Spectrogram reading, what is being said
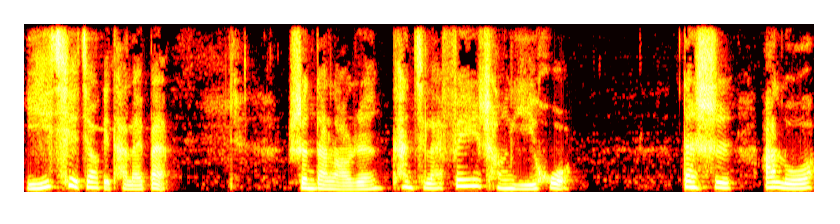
一切交给他来办。圣诞老人看起来非常疑惑，但是阿罗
